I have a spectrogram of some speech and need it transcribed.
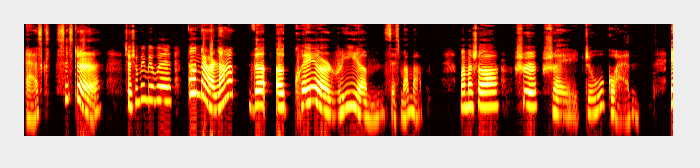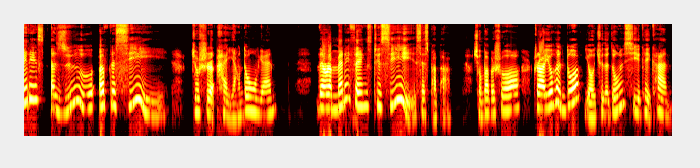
asks sister. 小熊妹妹问：“到哪儿啦？”The aquarium says 妈妈。妈妈说：“是水族馆。” It is a zoo of the sea，就是海洋动物园。There are many things to see, says Papa. 熊爸爸说：“这儿有很多有趣的东西可以看。”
